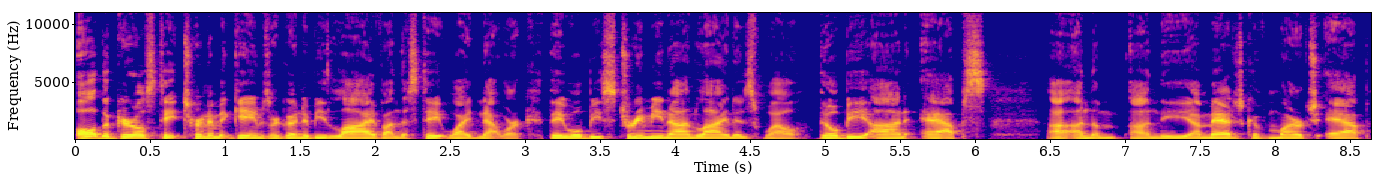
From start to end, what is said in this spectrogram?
All the girls' state tournament games are going to be live on the statewide network. They will be streaming online as well. They'll be on apps uh, on the on the uh, Magic of March app.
